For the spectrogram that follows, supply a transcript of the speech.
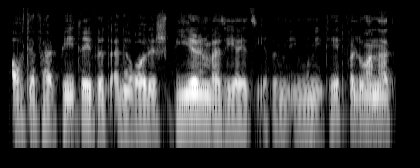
Auch der Fall Petri wird eine Rolle spielen, weil sie ja jetzt ihre Immunität verloren hat.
